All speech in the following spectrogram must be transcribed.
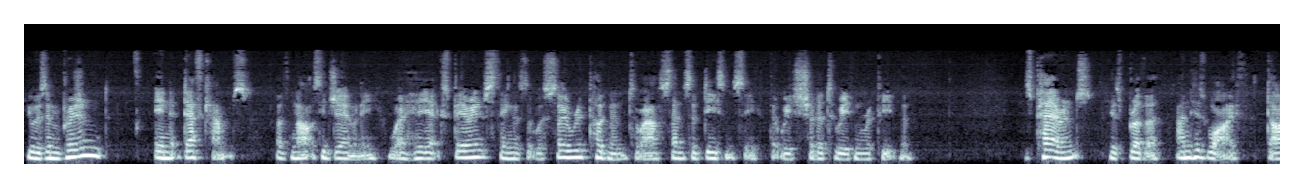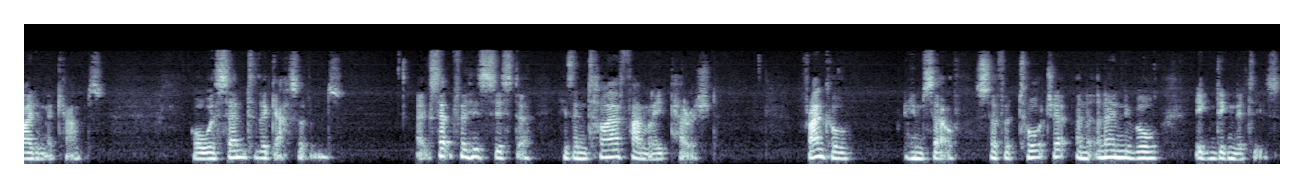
He was imprisoned in death camps of Nazi Germany, where he experienced things that were so repugnant to our sense of decency that we shudder to even repeat them. His parents, his brother, and his wife died in the camps, or were sent to the gas ovens. Except for his sister, his entire family perished. Frankl himself suffered torture and unendurable indignities,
